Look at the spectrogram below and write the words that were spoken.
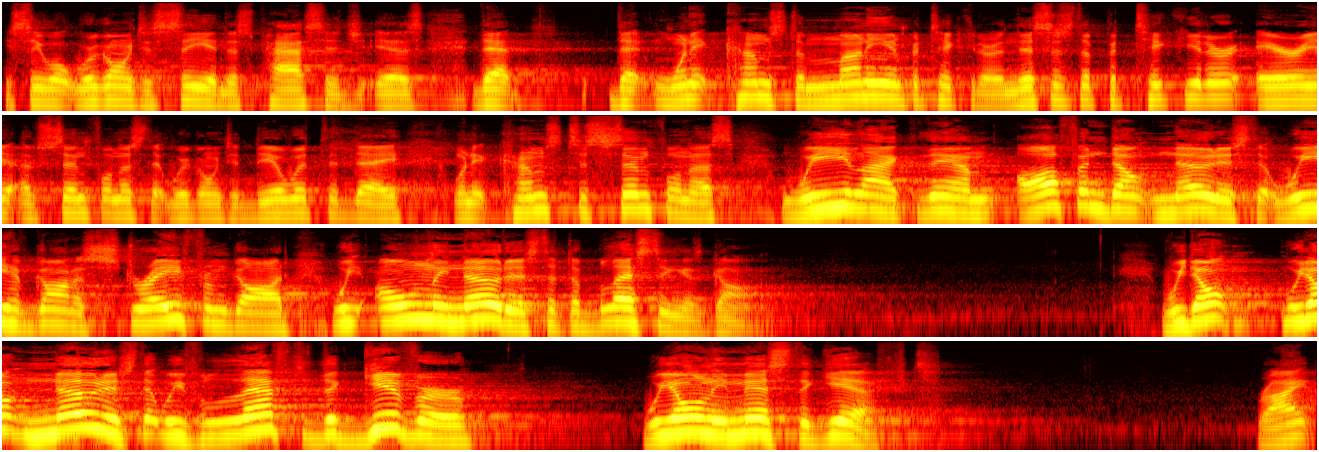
You see, what we're going to see in this passage is that, that when it comes to money in particular, and this is the particular area of sinfulness that we're going to deal with today, when it comes to sinfulness, we, like them, often don't notice that we have gone astray from God. We only notice that the blessing is gone. We don't, we don't notice that we've left the giver, we only miss the gift right?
